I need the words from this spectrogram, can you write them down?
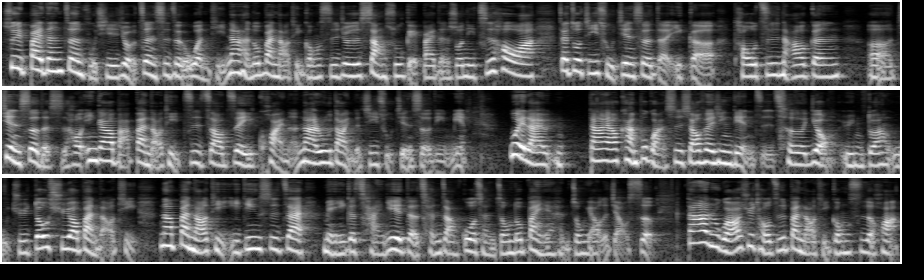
所以拜登政府其实就有正视这个问题，那很多半导体公司就是上书给拜登说，你之后啊在做基础建设的一个投资，然后跟呃建设的时候，应该要把半导体制造这一块呢纳入到你的基础建设里面，未来。大家要看，不管是消费性电子、车用、云端、五 G，都需要半导体。那半导体一定是在每一个产业的成长过程中都扮演很重要的角色。大家如果要去投资半导体公司的话，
